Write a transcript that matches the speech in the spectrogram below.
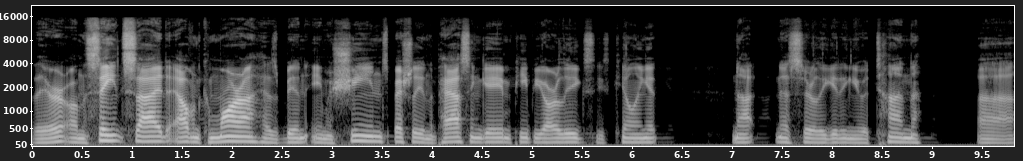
there. On the Saints side, Alvin Kamara has been a machine, especially in the passing game, PPR leagues. He's killing it. Not necessarily getting you a ton uh,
